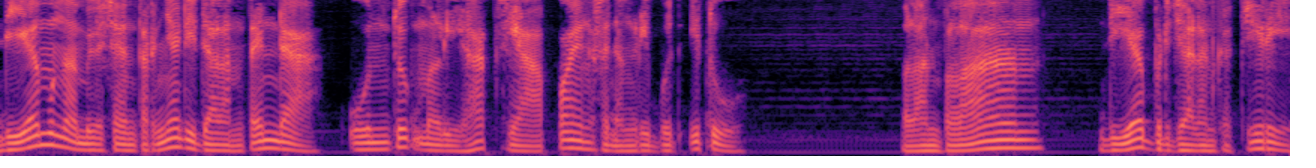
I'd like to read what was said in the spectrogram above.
Dia mengambil senternya di dalam tenda untuk melihat siapa yang sedang ribut itu. Pelan-pelan, dia berjalan ke kiri.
